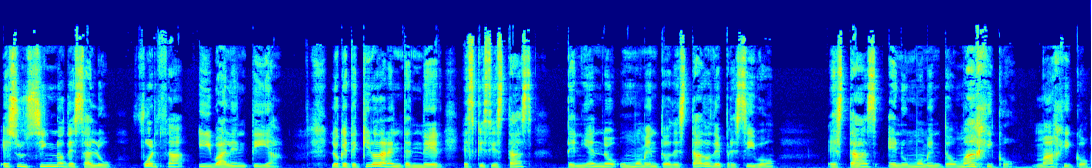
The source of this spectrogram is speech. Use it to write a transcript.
es un signo de salud, fuerza y valentía. Lo que te quiero dar a entender es que si estás teniendo un momento de estado depresivo, estás en un momento mágico, mágico,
